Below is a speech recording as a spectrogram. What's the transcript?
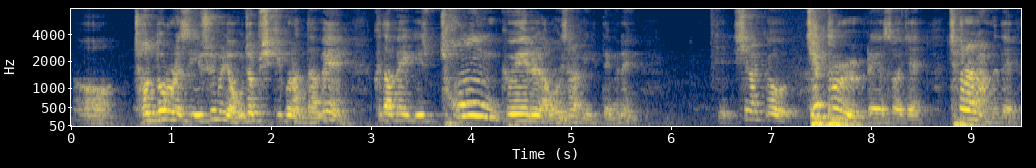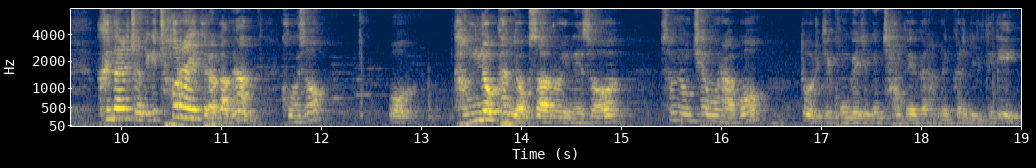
어, 전도를 해서 예수님을 영접시키고 난 다음에 그 다음에 총 교회를 나온 사람이기 때문에 신학교 채플에서 이제 철야를 하는데 그날 저녁에 철야에 들어가면 거기서 뭐 강력한 역사로 인해서 성령 체험을 하고 또 이렇게 공개적인 자백을 하는 그런 일들이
